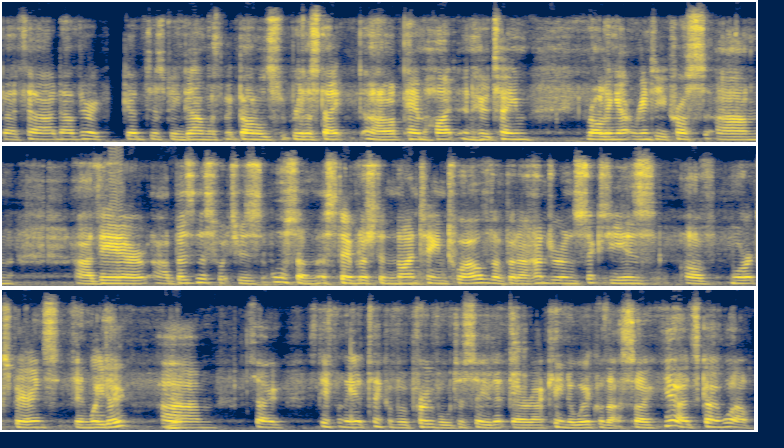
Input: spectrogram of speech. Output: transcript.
but uh, no, very good. Just been down with McDonald's Real Estate, uh, Pam Height and her team, rolling out Renty across um, uh, their uh, business, which is awesome. Established in 1912, they've got 106 years of more experience than we do. Um, so it's definitely a tick of approval to see that they're uh, keen to work with us. So yeah, it's going well.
